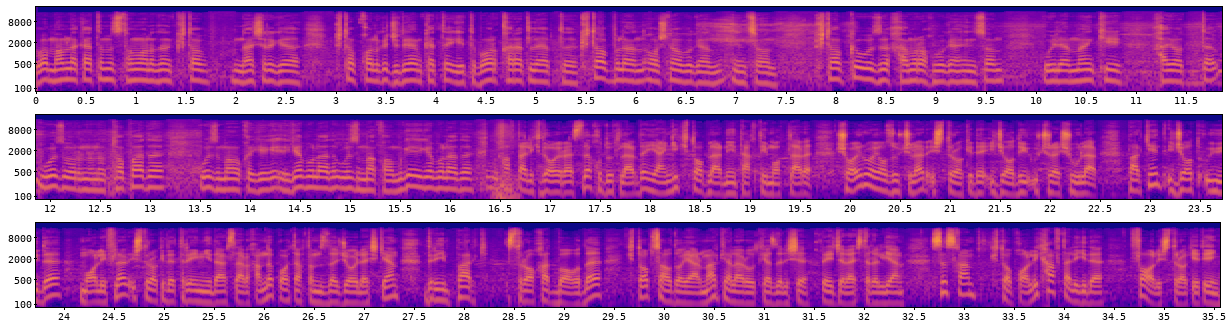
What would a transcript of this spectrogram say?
va mamlakatimiz tomon tomonidan kitob nashriga kitobxonlikka juda yam katta e'tibor qaratilyapti. Kitob bilan oshno bo'lgan inson kitobga o'zi hamroh bo'lgan inson o'ylaymanki hayotda o'z o'rnini topadi o'z mavqegiga ega bo'ladi o'z maqomiga ega bo'ladi. Haftalik doirasida hududlarda yangi kitoblarning taqdimotlari shoir va yozuvchilar ishtirokida ijodiy uchrashuvlar parkent ijod uyida mualliflar ishtirokida trening darslari hamda poytaxtimizda joylashgan dream park istirohat bog'ida kitob savdo yarmarkalari o'tkazilishi rejalashtirilgan. Siz ham kitobxonlik haftaligida faol ishtirok eting.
